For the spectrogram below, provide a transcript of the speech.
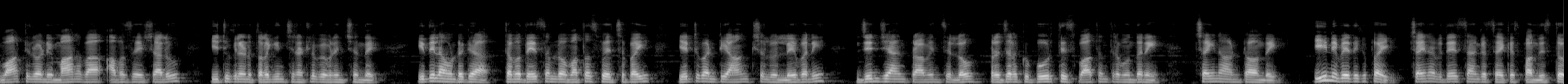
వాటిలోని మానవ అవశేషాలు ఇటుకలను తొలగించినట్లు వివరించింది. ఇదిలా ఉండగా తమ దేశంలో మత స్వేచ్ఛపై ఎటువంటి ఆంక్షలు లేవని జిన్జియాంగ్ ప్రావిన్సుల్లో ప్రజలకు పూర్తి స్వాతంత్రం ఉందని చైనా అంటోంది. ఈ నివేదికపై చైనా విదేశాంగ శాఖ స్పందిస్తూ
